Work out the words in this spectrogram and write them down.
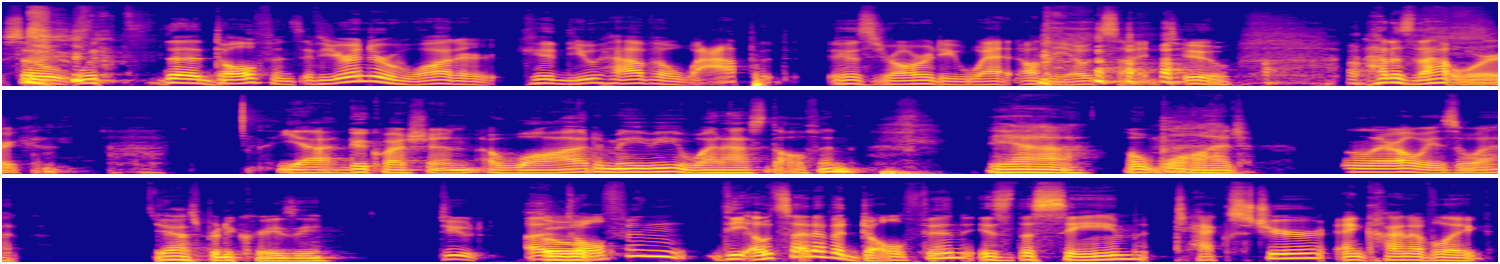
So with the dolphins, if you're underwater, could you have a WAP because you're already wet on the outside too? How does that work? Yeah, good question. A wad, maybe? Wet ass dolphin? Yeah, a wad. Well, they're always wet. Yeah, it's pretty crazy. Dude, a So- dolphin, the outside of a dolphin is the same texture and kind of like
